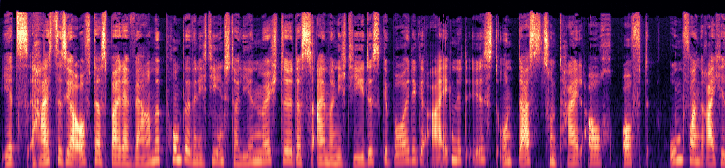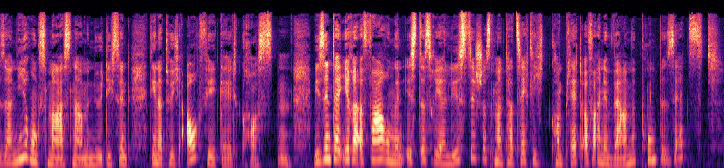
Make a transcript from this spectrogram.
Jetzt heißt es ja oft, dass bei der Wärmepumpe, wenn ich die installieren möchte, dass einmal nicht jedes Gebäude geeignet ist und das zum Teil auch oft umfangreiche Sanierungsmaßnahmen nötig sind, die natürlich auch viel Geld kosten. Wie sind da Ihre Erfahrungen? Ist es realistisch, dass man tatsächlich komplett auf eine Wärmepumpe setzt?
